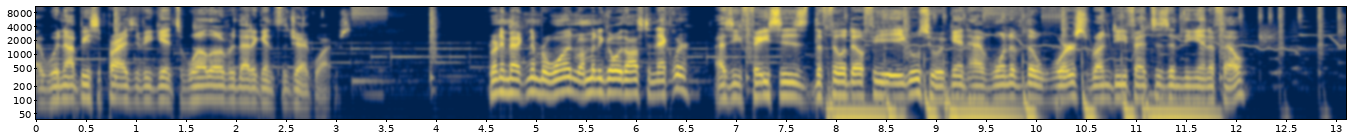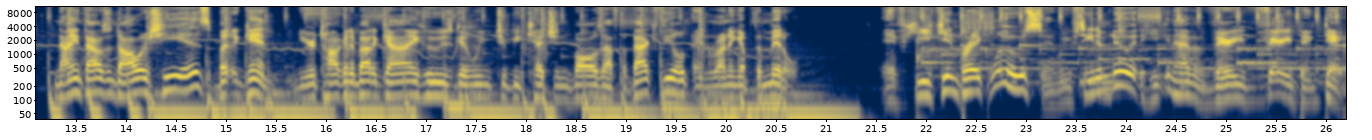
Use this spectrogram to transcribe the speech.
I would not be surprised if he gets well over that against the Jaguars. Running back number one, I'm going to go with Austin Ekeler as he faces the Philadelphia Eagles, who again have one of the worst run defenses in the NFL. $9,000 he is, but again, you're talking about a guy who's going to be catching balls off the backfield and running up the middle. If he can break loose, and we've seen him do it, he can have a very, very big day.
